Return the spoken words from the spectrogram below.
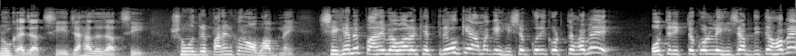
নৌকায় যাচ্ছি, জাহাজে যাচ্ছি, সমুদ্রে পানির কোনো অভাব নাই, সেখানে পানি ব্যবহারের ক্ষেত্রেও কি আমাকে হিসাব করি করতে হবে? অতিরিক্ত করলে হিসাব দিতে হবে?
